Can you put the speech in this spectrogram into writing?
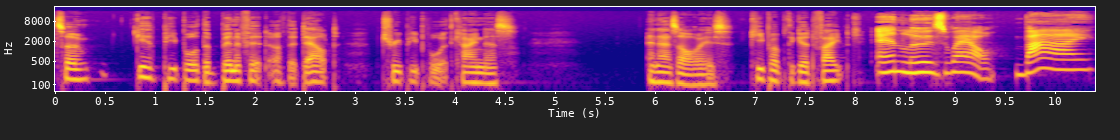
So give people the benefit of the doubt, treat people with kindness. And as always, keep up the good fight. And lose well. Bye.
